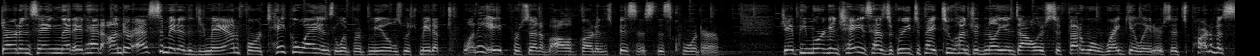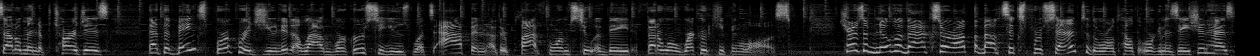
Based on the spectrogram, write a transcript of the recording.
Darden saying that it had underestimated the demand for takeaway and delivered meals, which made up 28% of Olive Garden's business this quarter. JP Morgan Chase has agreed to pay $200 million to federal regulators. It's part of a settlement of charges that the bank's brokerage unit allowed workers to use WhatsApp and other platforms to evade federal record keeping laws. Shares of Novavax are up about 6%. The World Health Organization has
